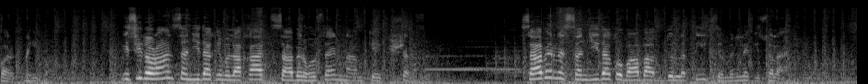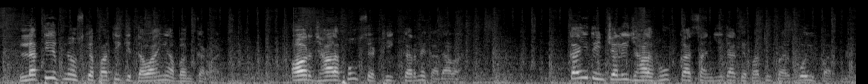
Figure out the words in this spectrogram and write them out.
फ़र्क नहीं पड़ा। इसी दौरान संजीदा की मुलाकात साबिर हुसैन नाम के एक शख्स से हुई। साबिर ने संजीदा को बाबा अब्दुल लतीफ से मिलने की सलाह दी। लतीफ ने उसके पति की दवाइयाँ बंद करवा दी और झाड़ फूंक से ठीक करने का दावा किया। कई दिन चली झाड़ फूंक का संजीदा के पति पर कोई फ़र्क नहीं।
